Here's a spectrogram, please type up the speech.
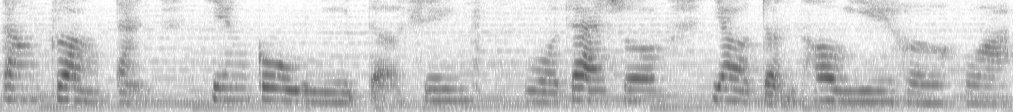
当壮胆，坚固你的心。我在说，要等候耶和华。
